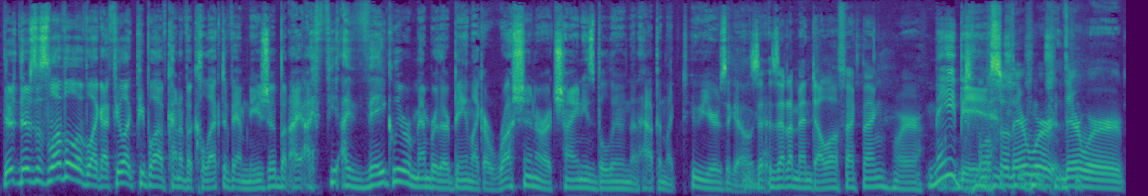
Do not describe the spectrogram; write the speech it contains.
there, there's this level of like I feel like people have kind of a collective amnesia, but I, I feel I vaguely remember there being like a Russian or a Chinese balloon that happened like two years ago. Is, is that a Mandela effect thing? Where maybe? Well, so there were there were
